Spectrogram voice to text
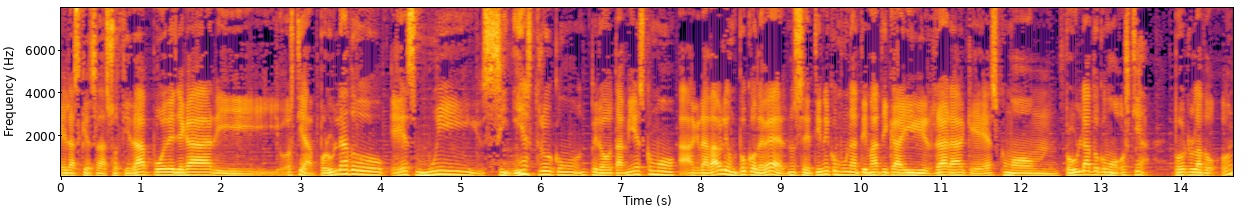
en las que la sociedad puede llegar y, hostia, por un lado es muy siniestro, pero también es como agradable un poco de ver, no sé, tiene como una temática ahí rara que es como, mm, por un lado como, hostia, por otro lado, oh.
